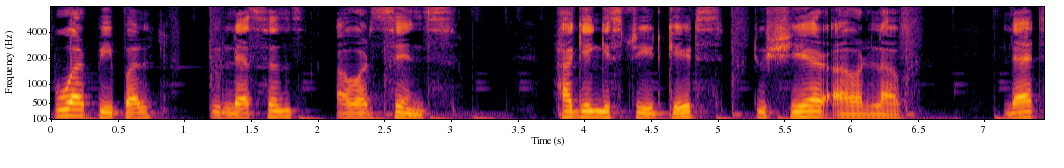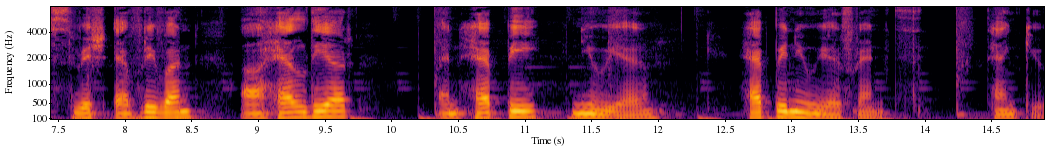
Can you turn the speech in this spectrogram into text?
poor people to lessen our sins, hugging street kids to share our love. Let's wish everyone a healthier and happy new year. Happy New Year, friends. Thank you.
